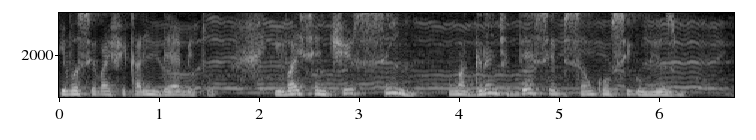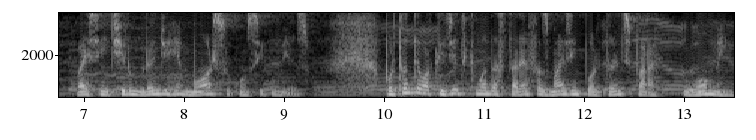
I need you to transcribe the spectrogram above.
e você vai ficar em débito e vai sentir sim uma grande decepção consigo mesmo, vai sentir um grande remorso consigo mesmo. Portanto, eu acredito que uma das tarefas mais importantes para o homem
